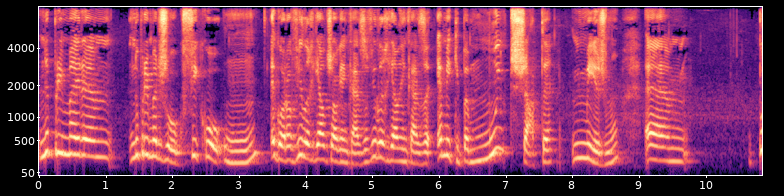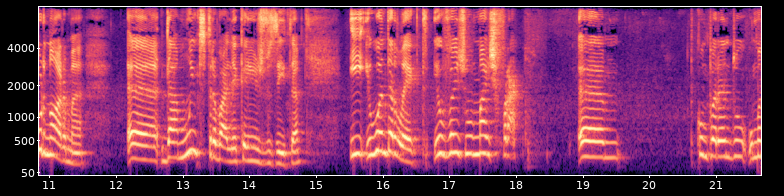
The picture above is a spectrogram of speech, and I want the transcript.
Na primeira, no primeiro jogo ficou 1 um, agora o Vila Real joga em casa. O Vila Real em casa é uma equipa muito chata, mesmo. Um, por norma, uh, dá muito trabalho a quem os visita. E o Anderlecht eu vejo mais fraco. Um, comparando uma,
